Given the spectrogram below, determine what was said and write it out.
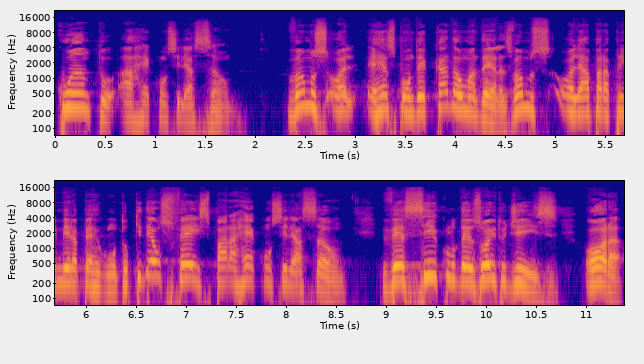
quanto à reconciliação? Vamos responder cada uma delas. Vamos olhar para a primeira pergunta. O que Deus fez para a reconciliação? Versículo 18 diz: Ora,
